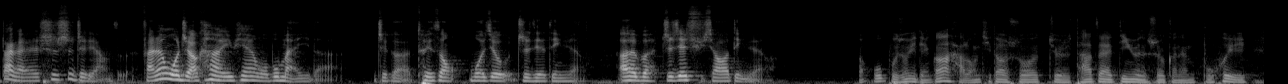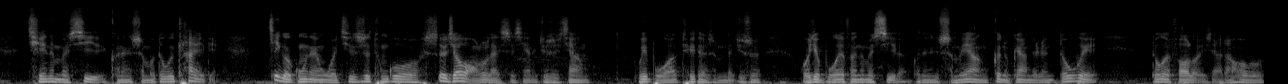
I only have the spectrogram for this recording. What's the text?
大概是是这个样子的。反正我只要看到一篇我不满意的这个推送，我就直接订阅了，啊不，直接取消订阅了。我补充一点，刚刚海龙提到说，就是他在订阅的时候可能不会切那么细，可能什么都会看一点。这个功能我其实是通过社交网络来实现的，就是像微博、Twitter 什么的，就是我就不会分那么细的，可能什么样各种各样的人都会都会 follow 一下，然后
